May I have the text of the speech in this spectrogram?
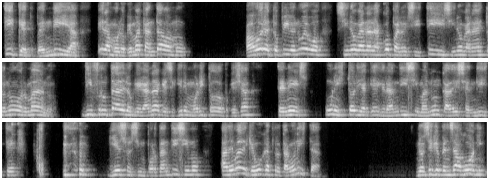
ticket vendía, éramos los que más cantábamos. Ahora estos pibes nuevos, si no gana la copa no existís, si no gana esto, no, hermano disfrutá de lo que ganás, que se quieren morir todos, porque ya tenés una historia que es grandísima, nunca descendiste, y eso es importantísimo, además de que Boca es protagonista. No sé qué pensás, Bonnie.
